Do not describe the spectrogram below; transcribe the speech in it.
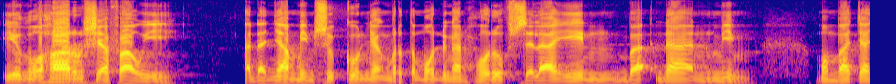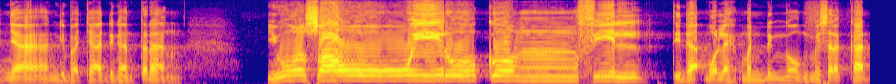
idhhar syafawi. Adanya mim sukun yang bertemu dengan huruf selain ba dan mim membacanya dibaca dengan terang. Yusawwirukum fil tidak boleh mendengung misalkan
